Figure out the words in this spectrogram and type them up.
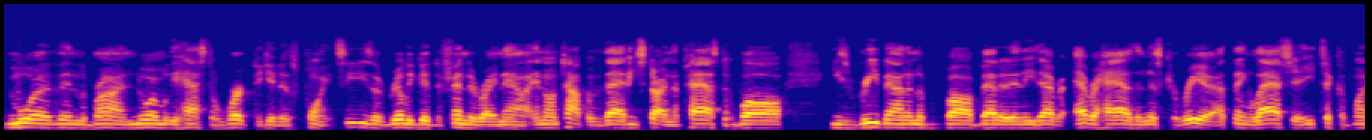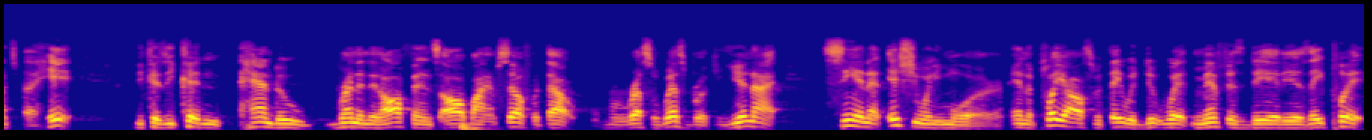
more than LeBron normally has to work to get his points. He's a really good defender right now, and on top of that, he's starting to pass the ball. He's rebounding the ball better than he's ever ever has in his career. I think last year he took a bunch of hit because he couldn't handle running an offense all by himself without Russell Westbrook. You're not seeing that issue anymore. In the playoffs, what they would do, what Memphis did is they put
